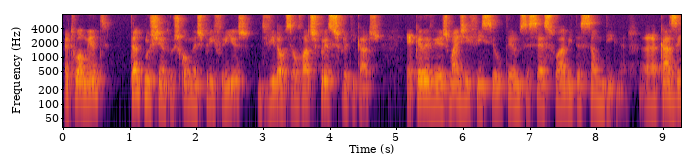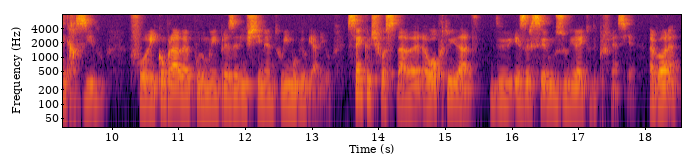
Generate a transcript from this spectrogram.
Atualmente, tanto nos centros como nas periferias, devido aos elevados preços praticados, é cada vez mais difícil termos acesso à habitação digna. A casa em que resido foi comprada por uma empresa de investimento imobiliário, sem que nos fosse dada a oportunidade de exercermos o direito de preferência. Agora,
